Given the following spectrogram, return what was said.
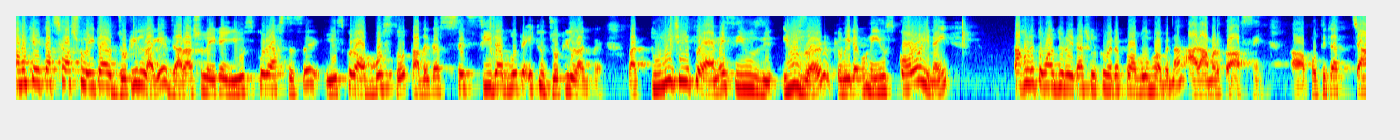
অনেকের কাছে আসলে এটা জটিল লাগে। যারা আসলে এটা ইউজ করে আসতেছে ইউজ করে অভ্যস্ত তাদের কাছে সিডাব্লিউটা একটু জটিল লাগবে। বাট তুমি যেহেতু এমএস ইউজ ইউজার তুমি এটা কোনো ইউজ করোই নাই তাহলে তোমার জন্য এটা আসলে খুব একটা প্রবলেম হবে না। আর আমরা তো আহ, প্রতিটা চাপ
